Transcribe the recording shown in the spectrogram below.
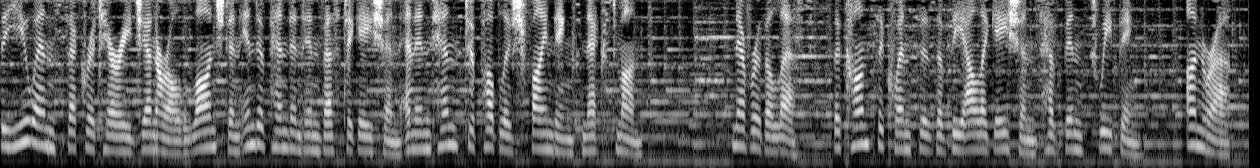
The UN Secretary-General launched an independent investigation and intends to publish findings next month. Nevertheless, the consequences of the allegations have been sweeping. UNRWA,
